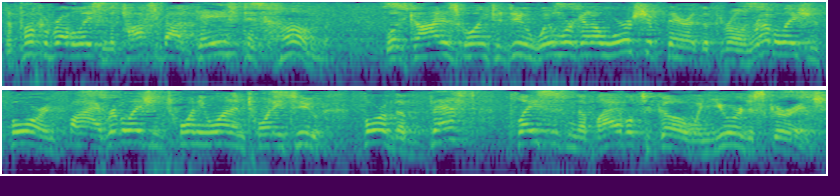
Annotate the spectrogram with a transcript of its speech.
The book of Revelation that talks about days to come what God is going to do when we're going to worship there at the throne. Revelation 4 and 5, Revelation 21 and 22, four of the best places in the Bible to go when you are discouraged.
